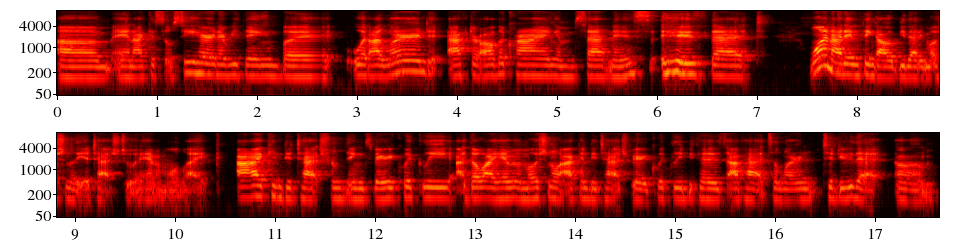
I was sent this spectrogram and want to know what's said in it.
Um, and I can still see her and everything. But what I learned after all the crying and sadness is that one, I didn't think I would be that emotionally attached to an animal. Like I can detach from things very quickly. Though I am emotional, I can detach very quickly because I've had to learn to do that. Um,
